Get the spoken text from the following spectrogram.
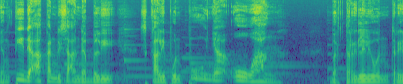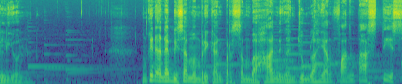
yang tidak akan bisa Anda beli sekalipun punya uang bertriliun-triliun. Mungkin Anda bisa memberikan persembahan dengan jumlah yang fantastis,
